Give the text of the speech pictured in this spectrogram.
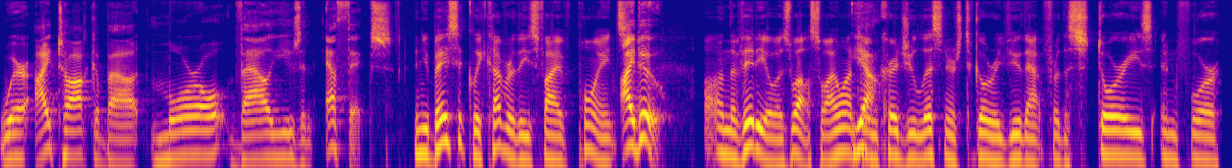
where I talk about moral values and ethics. And you basically cover these five points I do. on the video as well. So I want Yeah. to encourage you listeners to go review that for the stories and for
